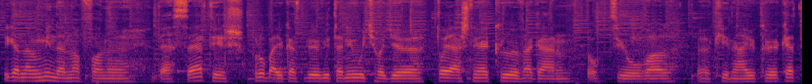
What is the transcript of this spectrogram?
Igen, nálunk minden nap van desszert, és próbáljuk ezt bővíteni úgy, hogy tojás nélkül vegán opcióval kínáljuk őket.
